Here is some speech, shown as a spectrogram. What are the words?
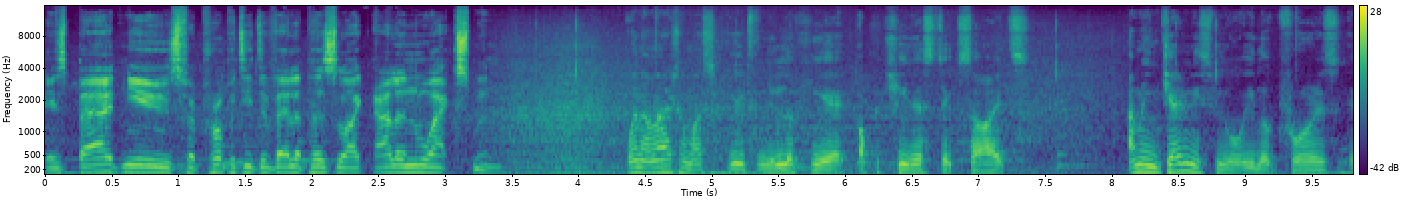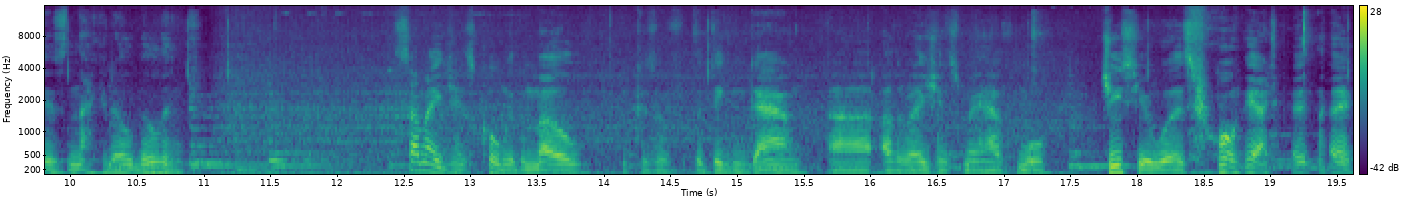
is bad news for property developers like Alan Waxman. When I'm out on my scooter and looking at opportunistic sites, I mean, generally speaking, what we look for is, is knackered old buildings. Some agents call me the mole because of the digging down. Uh, other agents may have more juicier words for me, I don't know.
